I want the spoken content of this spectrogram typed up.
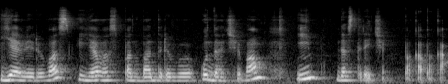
я верю в вас и я вас подбадриваю. Удачи вам и до встречи. Пока-пока.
